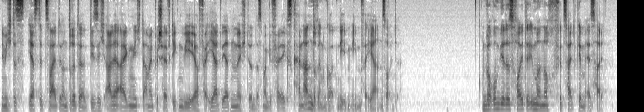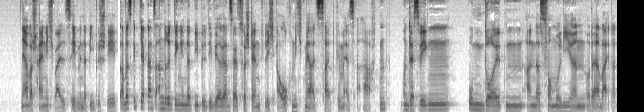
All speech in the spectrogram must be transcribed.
Nämlich das erste, zweite und dritte, die sich alle eigentlich damit beschäftigen, wie er verehrt werden möchte und dass man gefälligst keinen anderen Gott neben ihm verehren sollte. Und warum wir das heute immer noch für zeitgemäß halten. Ja, wahrscheinlich, weil es eben in der Bibel steht. Aber es gibt ja ganz andere Dinge in der Bibel, die wir ganz selbstverständlich auch nicht mehr als zeitgemäß erachten und deswegen umdeuten, anders formulieren oder erweitern.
